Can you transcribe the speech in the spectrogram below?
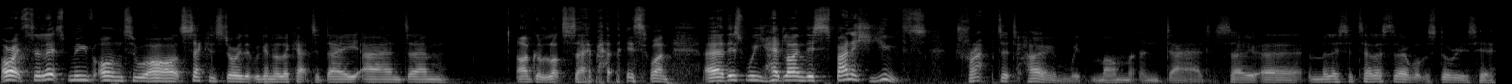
All right, so let's move on to our second story that we're going to look at today, and. Um, I've got a lot to say about this one. Uh, this we headline this Spanish youths trapped at home with mum and dad. So, uh, Melissa, tell us uh, what the story is here.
